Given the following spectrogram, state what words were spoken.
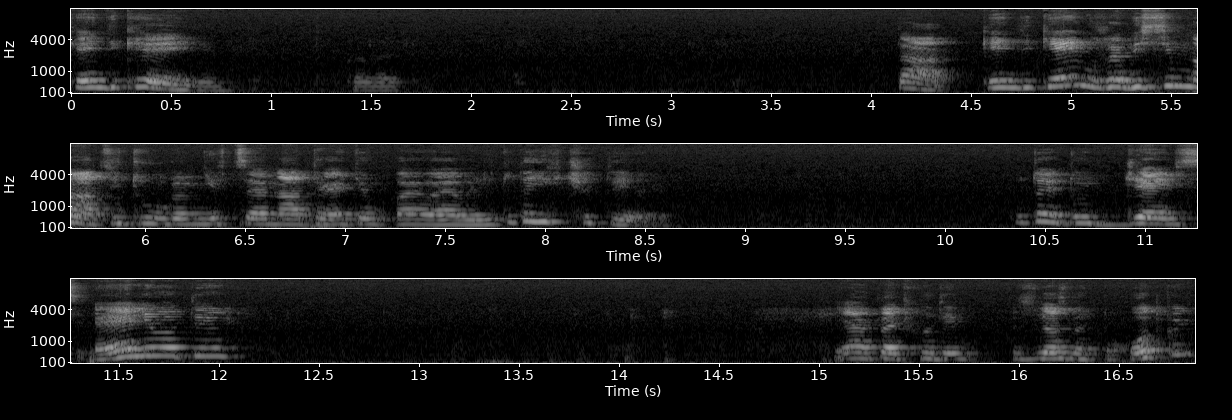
Кенді Кейни. Так, Кенді Кейн вже 18 уровнів, це на третьому левелі, тут їх 4. Тут йдуть Джеймс Еліоти. Я опять ходив зв'язних походкой.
